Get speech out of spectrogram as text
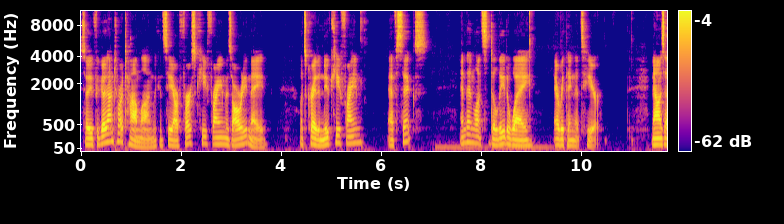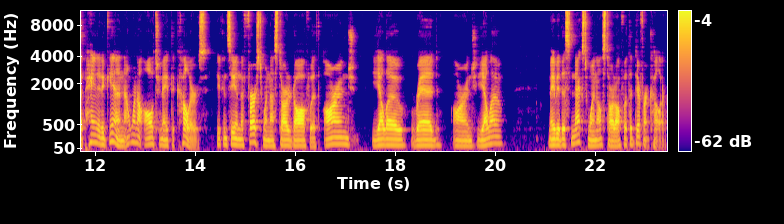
So if we go down to our timeline, we can see our first keyframe is already made. Let's create a new keyframe, F6, and then let's delete away everything that's here. Now as I paint it again, I want to alternate the colors. You can see in the first one I started off with orange, yellow, red, orange, yellow. Maybe this next one I'll start off with a different color.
